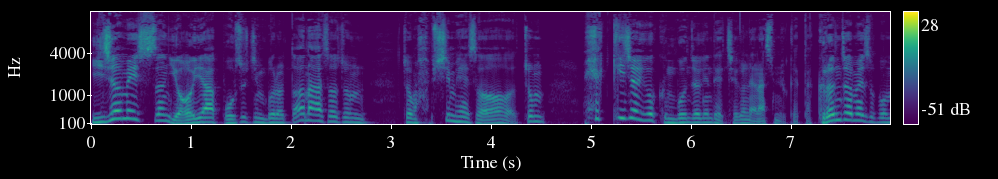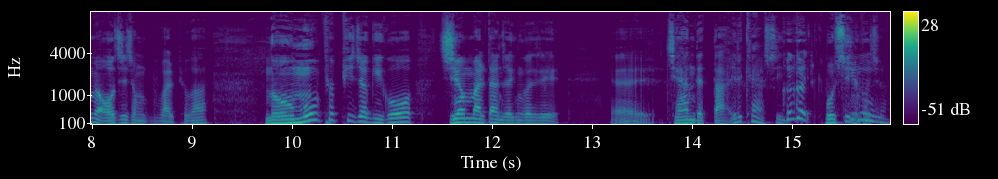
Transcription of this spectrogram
이 점에 있어서는 여야 보수 진보를 떠나서 좀 좀 합심해서 좀 획기적이고 근본적인 대책을 내놨으면 좋겠다. 그런 점에서 보면 어제 정부 발표가 너무 표피적이고 지연 말단적인 것이 에, 제한됐다 이렇게 할수 그러니까 볼수 있는 거죠.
